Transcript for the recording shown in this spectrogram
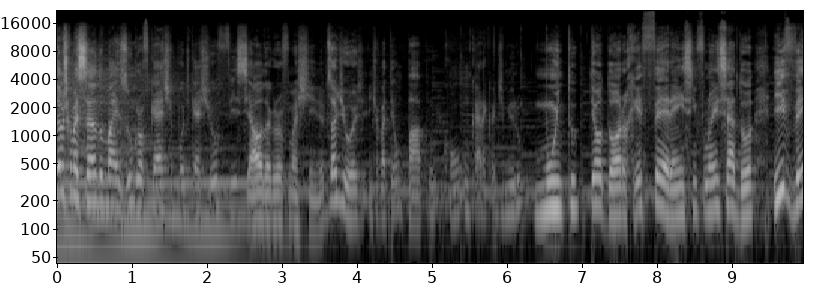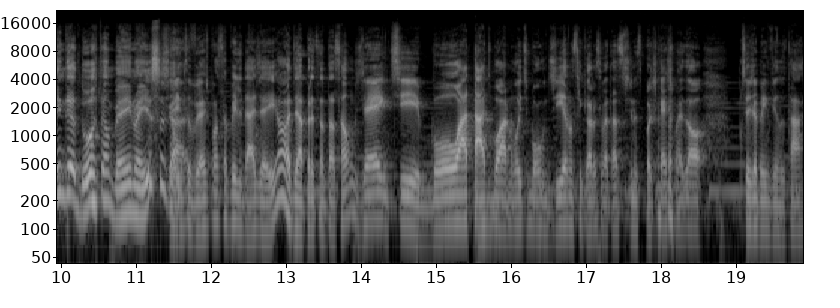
Estamos começando mais um Growthcast, o podcast oficial da Growth Machine. No episódio de hoje, a gente vai ter um papo com um cara que eu admiro muito, Teodoro, referência, influenciador e vendedor também, não é isso, cara? Gente, tu viu a responsabilidade aí, ó, de apresentação? Gente, boa tarde, boa noite, bom dia. Não sei que hora você vai estar assistindo esse podcast, mas ó, seja bem-vindo, tá?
